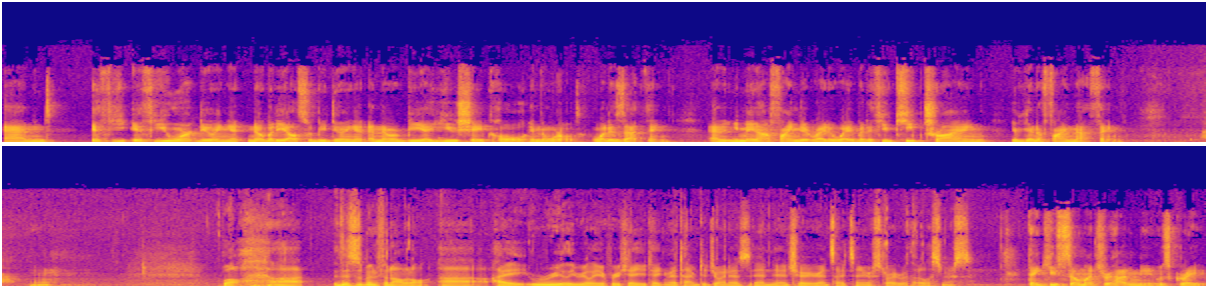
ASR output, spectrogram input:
and if if you weren't doing it, nobody else would be doing it, and there would be a U-shaped hole in the world. What is that thing? And you may not find it right away, but if you keep trying, you're going to find that thing. Hmm. Well, uh, this has been phenomenal. Uh, I really, really appreciate you taking the time to join us and, and share your insights and your story with our listeners. Thank you so much for having me. It was great.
